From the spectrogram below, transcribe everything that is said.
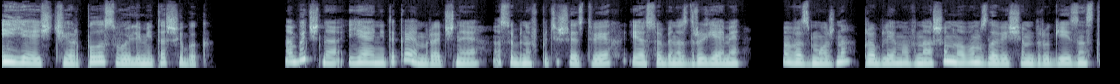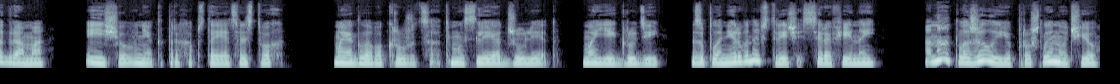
и я исчерпала свой лимит ошибок. Обычно я не такая мрачная, особенно в путешествиях и особенно с друзьями. Возможно, проблема в нашем новом зловещем друге из Инстаграма и еще в некоторых обстоятельствах. Моя голова кружится от мыслей о Джулиет, моей груди, запланированной встрече с Серафиной. Она отложила ее прошлой ночью,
